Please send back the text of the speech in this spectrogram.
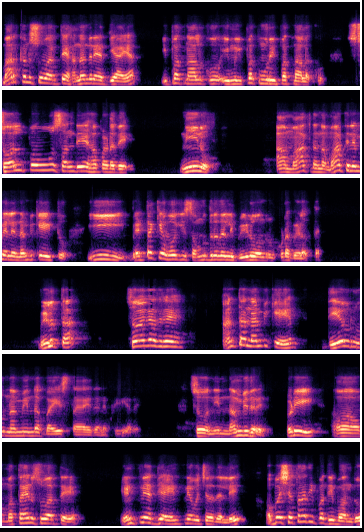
ಮಾರ್ಕನ್ ಸುವಾರ್ತೆ ಹನ್ನೊಂದನೇ ಅಧ್ಯಾಯ ಇಪ್ಪತ್ನಾಲ್ಕು, ಇಪ್ಪತ್ಮೂರು, ಇಪ್ಪತ್ನಾಲ್ಕು. ಸ್ವಲ್ಪವೂ ಸಂದೇಹ ಪಡದೆ ನೀನು ಆ ಮಾತ್, ನನ್ನ ಮಾತಿನ ಮೇಲೆ ನಂಬಿಕೆ ಇಟ್ಟು ಈ ಬೆಟ್ಟಕ್ಕೆ ಹೋಗಿ ಸಮುದ್ರದಲ್ಲಿ ಬೀಳು ಅಂದ್ರೂ ಕೂಡ ಬೀಳುತ್ತೆ. ಬೀಳುತ್ತಾ? ಸೊ ಹಾಗಾದ್ರೆ ಅಂತ ನಂಬಿಕೆ ದೇವರು ನಮ್ಮಿಂದ ಬಯಸ್ತಾ ಇದ್ದಾನೆ ಪ್ರಿಯರೇ. ಸೊ ನೀನ್ ನಂಬಿದರೆ, ನೋಡಿ ಮತ್ತಾಯನ ಸುವಾರ್ತೆ ಎಂಟನೇ ಅಧ್ಯಾಯ ಎಂಟನೇ ವಚನದಲ್ಲಿ ಒಬ್ಬ ಶತಾಧಿಪತಿ ಬಂದು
